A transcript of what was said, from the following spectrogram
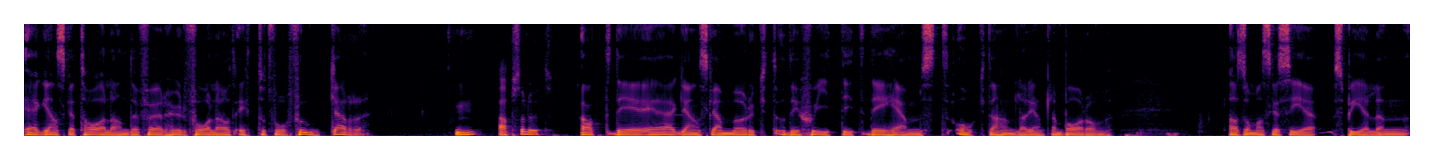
är ganska talande för hur Fallout 1 och 2 funkar. Mm, absolut. Att det är ganska mörkt och det är skitigt, det är hemskt och det handlar egentligen bara om alltså om man ska se spelen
